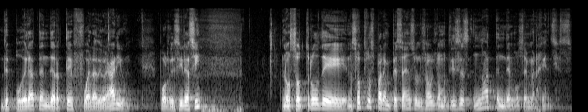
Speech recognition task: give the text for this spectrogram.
de poder atenderte fuera de horario, por decir así. Nosotros, de, nosotros para empezar en soluciones automotrices no atendemos emergencias.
